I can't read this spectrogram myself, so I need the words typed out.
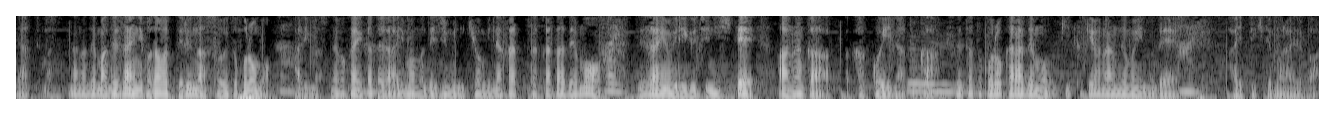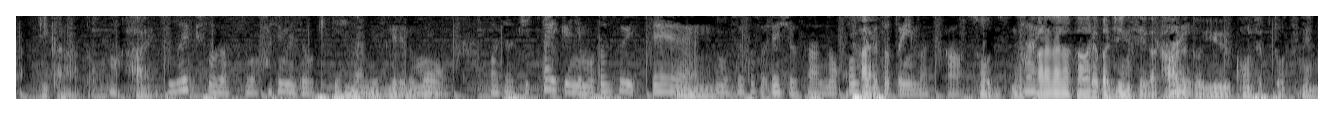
やってます。なので、まあデザインにこだわっているのはそういうところもありますね。若い方が今までジムに興味なかった方でも、はい。デザインを入り口にして、あ、なんかかっこいいなとか、うんそういったところからでも、きっかけは何でもいいので、はい。入ってきてもらえればいいかなと。あはい。そのエピソードはすごい初めてお聞きしたんですけれども、あじゃあ実体験に基づいて、うん。そのそれこそレシオさんのコンセプトといいますか、そうですね、はい。体が変われば人生が変わはいるというコンセプトを常に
